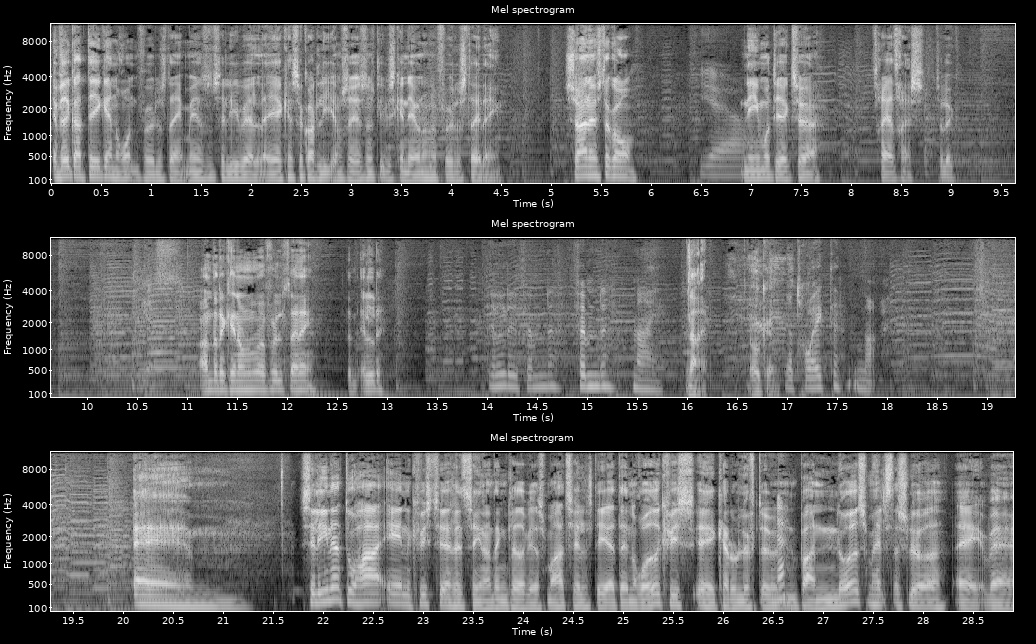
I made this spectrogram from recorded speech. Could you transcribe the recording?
Jeg ved godt, det ikke er en rund fødselsdag, men jeg synes alligevel, at jeg kan så godt lide ham, så jeg synes lige, vi skal nævne, at han har fødselsdag i dag. Søren Østergaard, Yeah. Nemo-direktør, 63. Tillykke. Yes. Andre, der kender nogen, der har fødselsdag i dag? Den 11. 11. 5. 5. Nej, Nej. Okay. jeg tror ikke det. Nej. Øhm, Selina, du har en quiz til os lidt senere. Den glæder vi os meget til. Det er den røde quiz. Øh, Kan du løfte Ja. bare noget som helst af sløret af, hvad,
